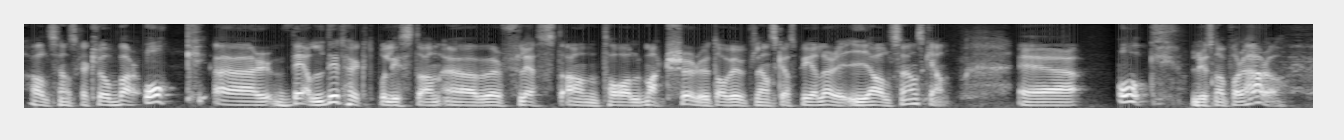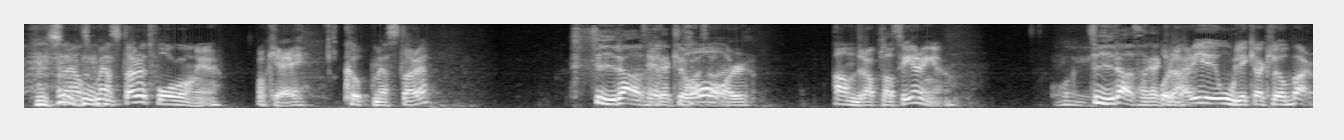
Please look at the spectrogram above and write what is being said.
allsvenska klubbar. Och är väldigt högt på listan över flest antal matcher utav utländska spelare i allsvenskan. Eh, och, lyssna på det här då. Svensk mästare två gånger. Okej. Cupmästare. Fyra allsvenska Ett klubbar. sa par andra placeringar. Fyra allsvenska Och det klubbar. här är ju olika klubbar.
